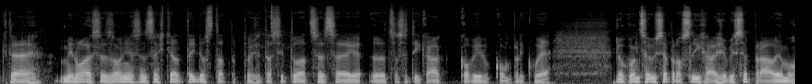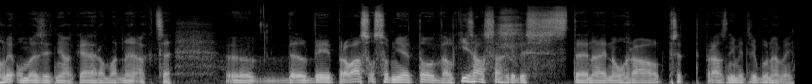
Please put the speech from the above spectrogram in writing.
K té minulé sezóně jsem se chtěl teď dostat, protože ta situace se, co se týká covidu, komplikuje. Dokonce už se proslýchá, že by se právě mohly omezit nějaké hromadné akce. Byl by pro vás osobně to velký zásah, kdybyste najednou hrál před prázdnými tribunami?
